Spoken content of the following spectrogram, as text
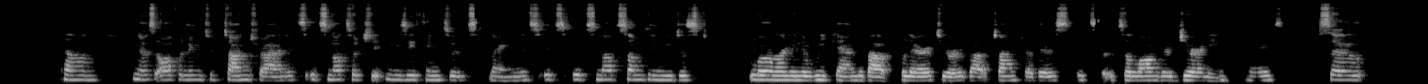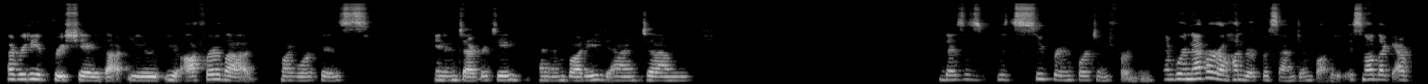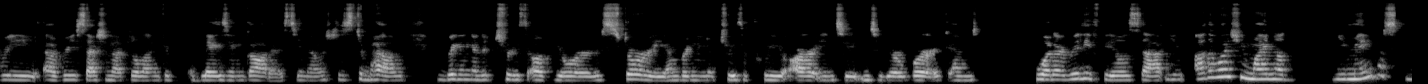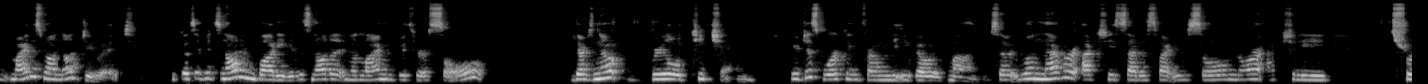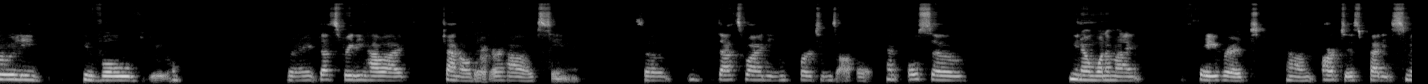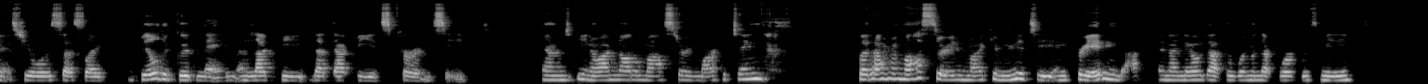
um, you know, is often linked to tantra, and it's it's not such an easy thing to explain. It's it's it's not something you just learn in a weekend about polarity or about tantra. There's it's it's a longer journey, right? So I really appreciate that you you offer that. My work is in integrity and embodied, and um, this is it's super important for me. And we're never 100% embodied. It's not like every every session i feel like a, blazing goddess you know? It's just about bringing in the truth of your story and bringing the truth of who you are into into your work. And what i really feel is that you otherwise you might not you may just might as well not do it. Because if it's not embodied if it's not in alignment with your soul there's no real teaching you're just working from the egoic mind. So it will never actually satisfy your soul, nor actually truly evolve you. Right? That's really how I channeled it or how I've seen it. So that's why the importance of it. And also, you know, one of my favorite um, artists, Patti Smith, she always says like, build a good name and let be let that be its currency. And you know, I'm not a master in marketing, but I'm a master in my community and creating that. And I know that the women that work with me,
